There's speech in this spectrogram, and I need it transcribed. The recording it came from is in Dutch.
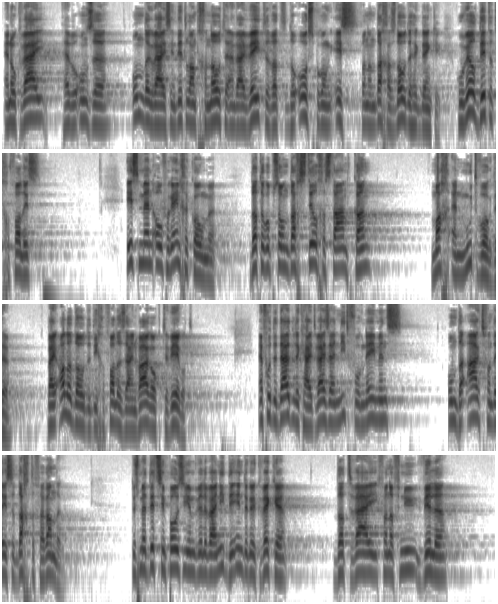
En ook wij hebben onze onderwijs in dit land genoten en wij weten wat de oorsprong is van een dag als dodenherdenking. Hoewel dit het geval is, is men overeengekomen dat er op zo'n dag stilgestaan kan, mag en moet worden bij alle doden die gevallen zijn, waar ook ter wereld. En voor de duidelijkheid, wij zijn niet voornemens om de aard van deze dag te veranderen. Dus met dit symposium willen wij niet de indruk wekken dat wij vanaf nu willen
